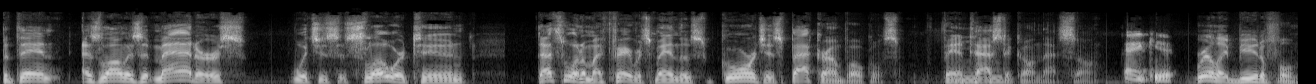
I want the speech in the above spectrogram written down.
But then as long as it matters which is a slower tune that's one of my favorites, man. Those gorgeous background vocals. Fantastic mm-hmm. on that song. Thank you. Really beautiful.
